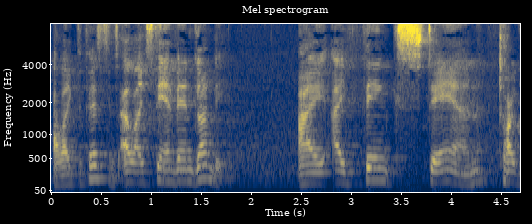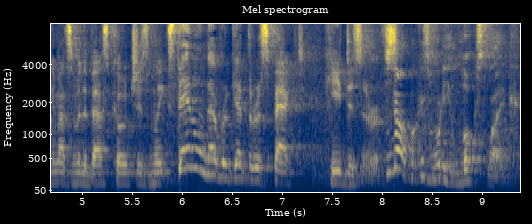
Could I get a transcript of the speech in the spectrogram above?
I like the Pistons. I like Stan Van Gundy. I, I think Stan, talking about some of the best coaches in the league, Stan will never get the respect he deserves. No, because of what he looks like.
